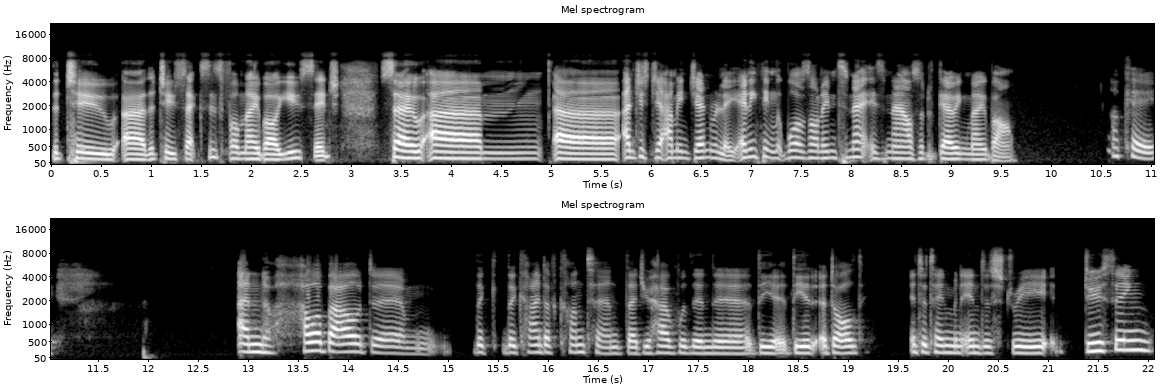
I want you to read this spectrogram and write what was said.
the two uh, the two sexes for mobile usage. So um, uh, and just I mean generally anything that was on internet is now sort of going mobile. Okay. And how about um, the the kind of content that you have within the the the adult entertainment industry do you think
